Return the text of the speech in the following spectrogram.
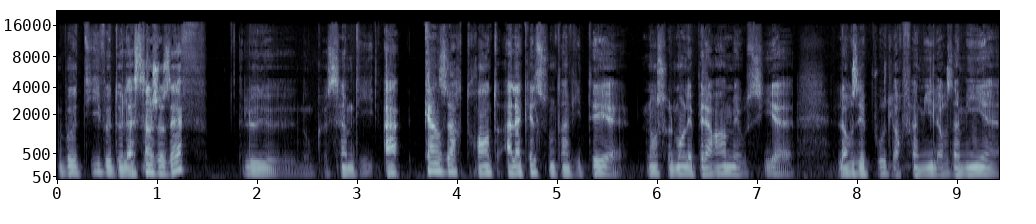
votive de la Saint-Joseph le donc, samedi à 15h30, à laquelle sont invités euh, non seulement les pèlerins, mais aussi euh, leurs épouses, leurs familles, leurs amis. Euh,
